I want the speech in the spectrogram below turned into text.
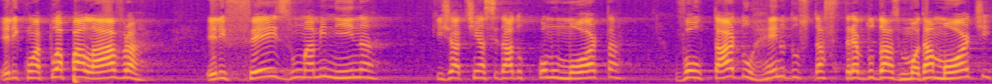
ele com a tua palavra, ele fez uma menina que já tinha se dado como morta, voltar do reino dos, das trevas, do, das, da morte,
